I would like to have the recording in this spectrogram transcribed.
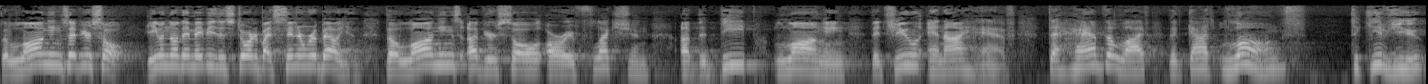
The longings of your soul, even though they may be distorted by sin and rebellion, the longings of your soul are a reflection of the deep longing that you and I have to have the life that God longs to give you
